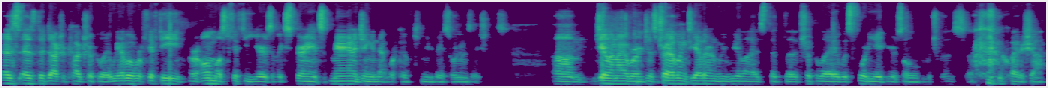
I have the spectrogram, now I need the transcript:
as, as the DRCOG AAA, we have over 50 or almost 50 years of experience managing a network of community-based organizations. Um, and I were just traveling together and we realized that the AAA was 48 years old, which was quite a shock.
